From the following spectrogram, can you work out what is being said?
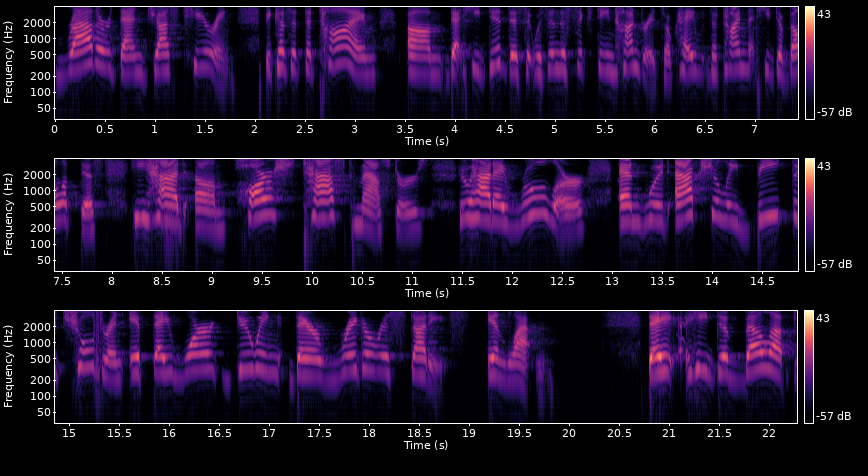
rather than just hearing. Because at the time um, that he did this, it was in the 1600s, okay? The time that he developed this, he had um, harsh taskmasters who had a ruler and would actually beat the children if they weren't doing their rigorous studies in Latin. They, he developed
